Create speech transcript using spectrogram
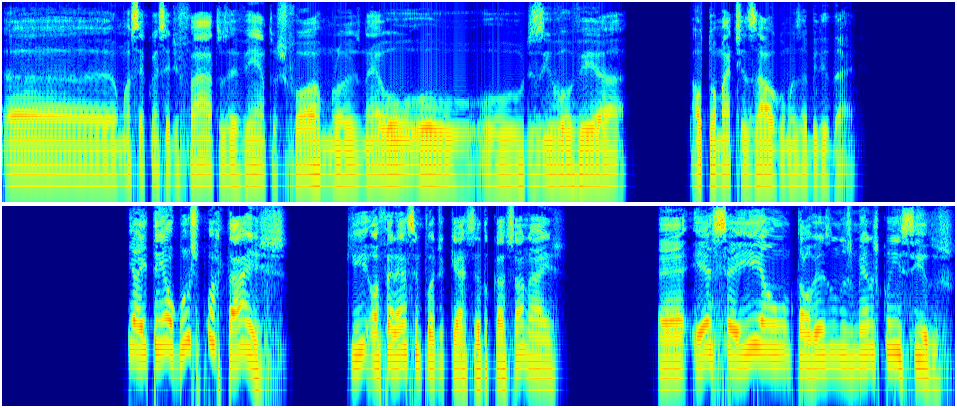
uh, uma sequência de fatos, eventos, fórmulas, né? ou, ou, ou desenvolver, a, automatizar algumas habilidades. E aí tem alguns portais que oferecem podcasts educacionais. É, esse aí é um, talvez um dos menos conhecidos,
